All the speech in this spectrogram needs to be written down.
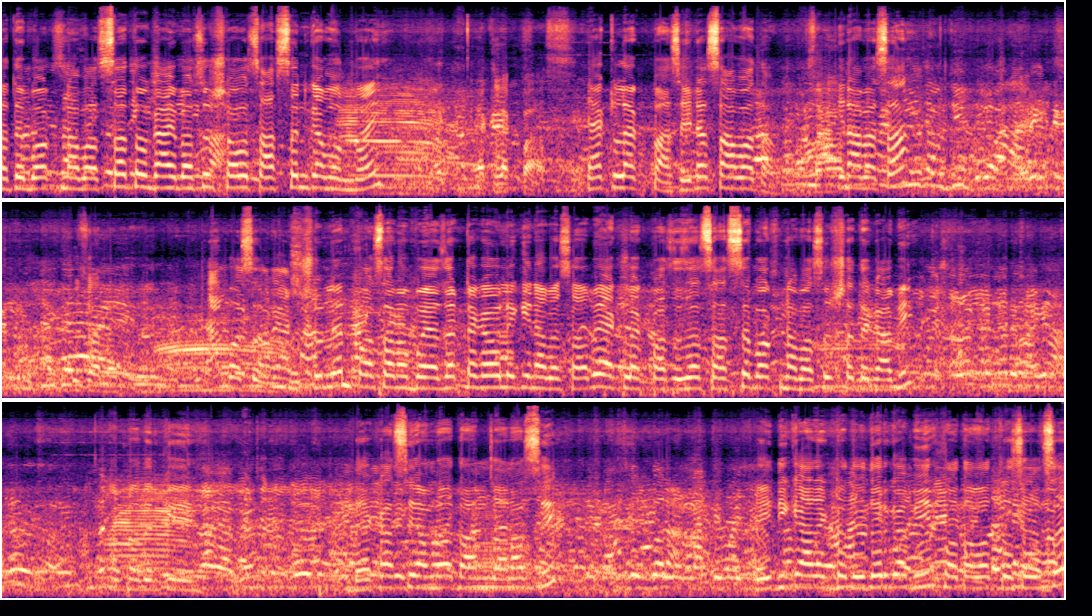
সাথে বকনা বাচ্চা তো গায়ে বাছুর সহ চাচ্ছেন কেমন ভাই? এক লাখ পাঁচ। এক লাখ পাঁচ এটা চাওয়া দাম। কিনা বেচা? শুনলেন পঁচানব্বই হাজার টাকা হলে কিনা বেচা হবে এক লাখ পাঁচ হাজার চাচ্ছে বকনা বাছুর সাথে গাবি। আপনাদেরকে দেখাচ্ছি আমরা দাম জানাচ্ছি। এইদিকে আরেকটা দুধের গাভীর কথাবার্তা চলছে।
